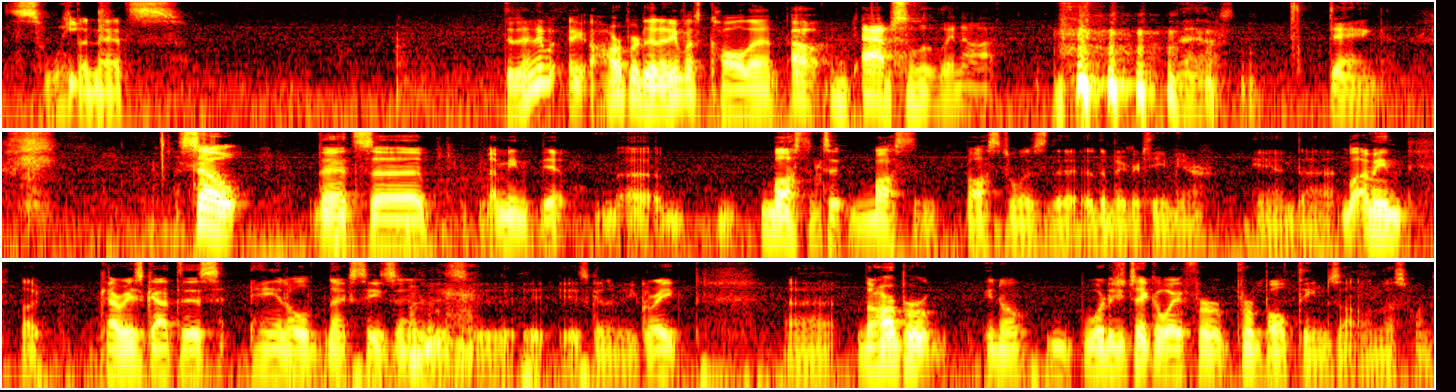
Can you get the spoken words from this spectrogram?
Sweep the Nets. Did anyone Harper? Did any of us call that? Oh, absolutely not. Dang. So that's uh, I mean, yeah, uh, Boston. T- Boston. Boston was the the bigger team here, and uh, I mean, look, Kyrie's got this handled next season. is is going to be great. Uh, but Harper, you know, what did you take away for for both teams on this one?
